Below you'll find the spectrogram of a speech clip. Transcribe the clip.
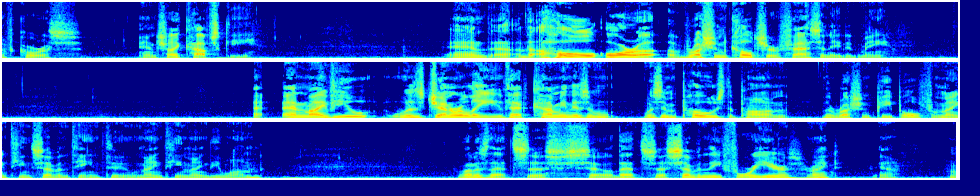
of course, and Tchaikovsky, and uh, the whole aura of Russian culture fascinated me. And my view was generally that communism was imposed upon the Russian people from 1917 to 1991. What is that? Uh, so that's uh, 74 years, right? Yeah. Hmm.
